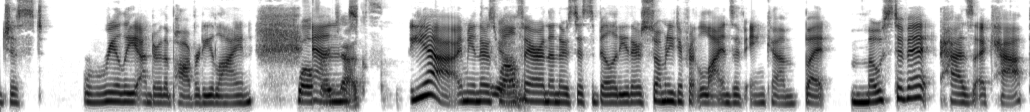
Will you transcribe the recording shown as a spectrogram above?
just really under the poverty line. Welfare and, checks yeah. I mean, there's yeah. welfare and then there's disability. There's so many different lines of income, but most of it has a cap.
